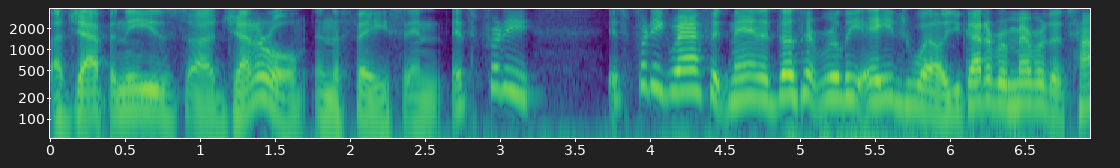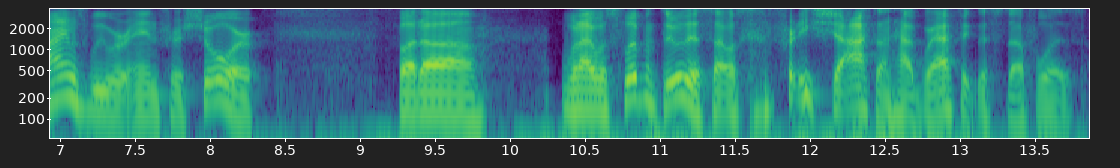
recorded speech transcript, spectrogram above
a Japanese uh, general in the face. And it's pretty it's pretty graphic, man. It doesn't really age well. You got to remember the times we were in for sure. But uh, when I was flipping through this, I was pretty shocked on how graphic this stuff was.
